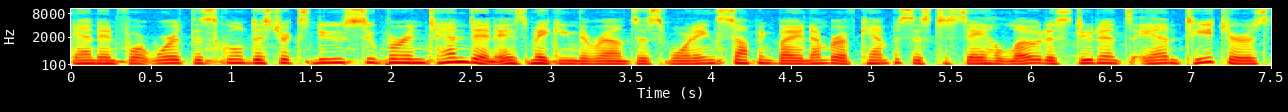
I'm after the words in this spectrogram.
And in Fort Worth, the school district's new superintendent is making the rounds this morning, stopping by a number of campuses to say hello to students and teachers.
